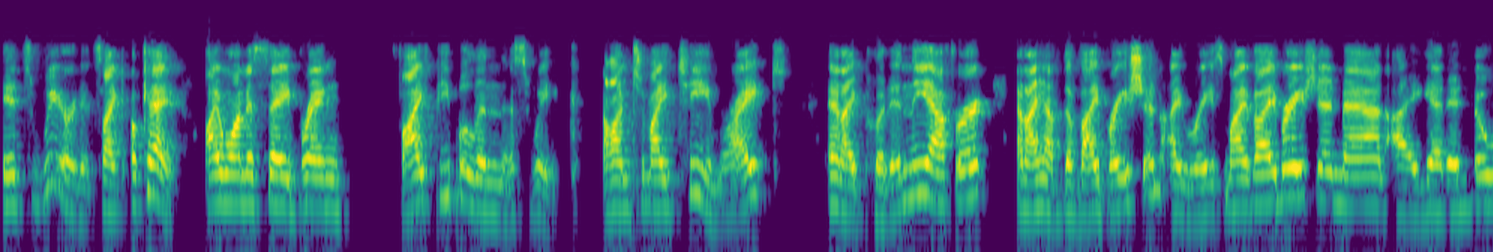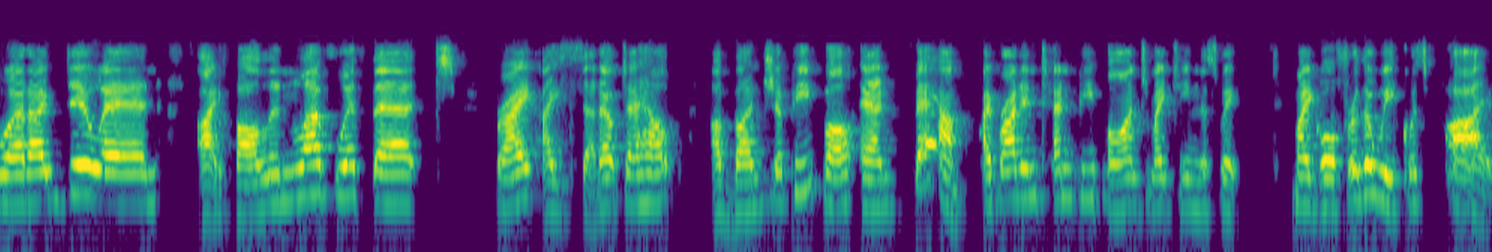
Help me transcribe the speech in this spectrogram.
It's weird. It's like, okay, I want to say bring five people in this week onto my team, right? And I put in the effort and I have the vibration. I raise my vibration, man. I get into what I'm doing. I fall in love with it, right? I set out to help a bunch of people and bam, I brought in 10 people onto my team this week. My goal for the week was five.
